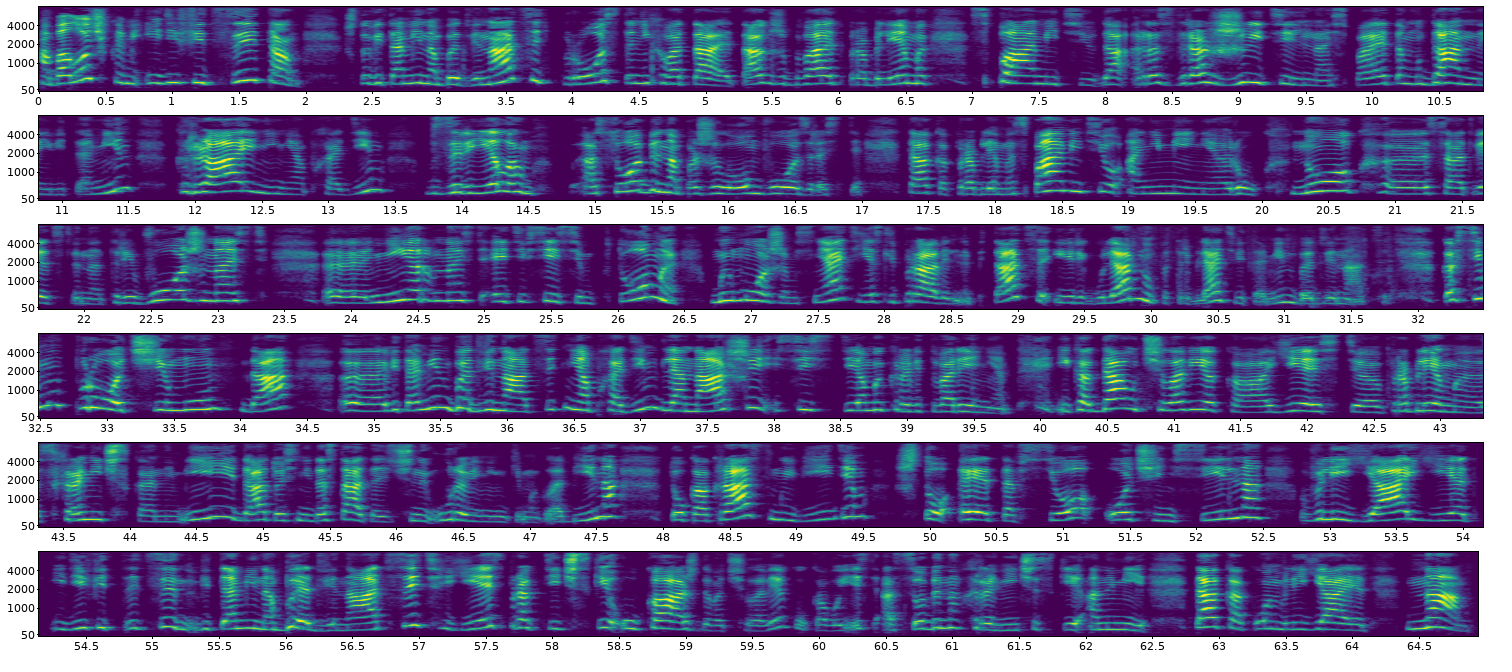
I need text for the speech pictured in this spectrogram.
оболочками и дефицитом, что витамина В12 просто не хватает. Также бывают проблемы с памятью, да, раздражительность. Поэтому данный витамин крайне необходим в зрелом особенно пожилом возрасте, так как проблемы с памятью, онемение рук, ног, э, соответственно, тревожность, э, нервность, эти все симптомы мы можем снять, если правильно питаться и регулярно употреблять витамин В12. Ко всему прочему, да, э, витамин В12 необходим для нашей системы кроветворения. И когда у человека есть проблемы с хронической анемией, да, то есть недостаточный уровень гемоглобина, то как раз мы видим, что это все очень сильно влияет. И дефицит витамина В12 есть практически у каждого человека, у кого есть особенно хронические анемии, так как он влияет на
